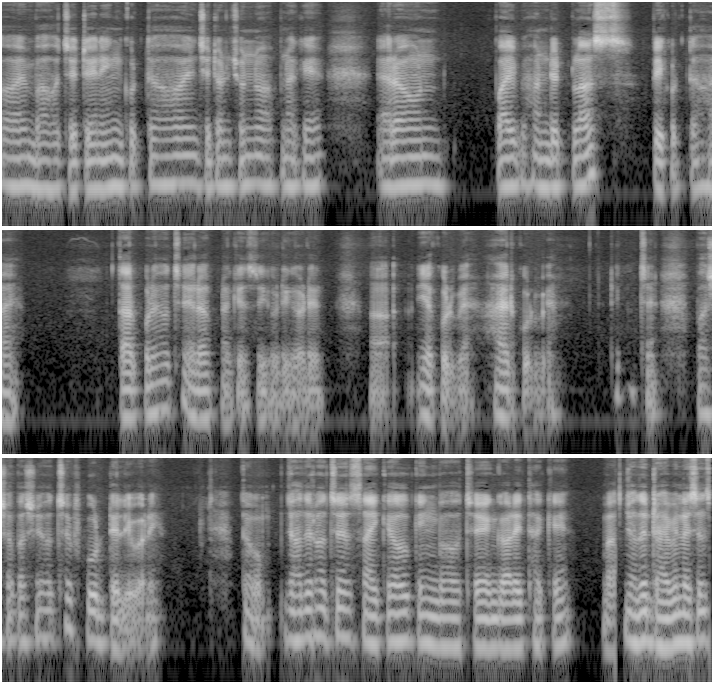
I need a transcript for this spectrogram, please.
হয় বা হচ্ছে ট্রেনিং করতে হয়, যেটার জন্য আপনাকে around five hundred plus pay করতে হয়। তারপরে হচ্ছে এরা আপনাকে সিকিউরিটি গার্ডের ইয়ে করবে হায়ার করবে। ঠিক আছে? পাশাপাশি হচ্ছে ফুড ডেলিভারি তো যাদের হচ্ছে সাইকেল কিংবা হচ্ছে গাড়ি থাকে বা যাদের ড্রাইভিং লাইসেন্স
